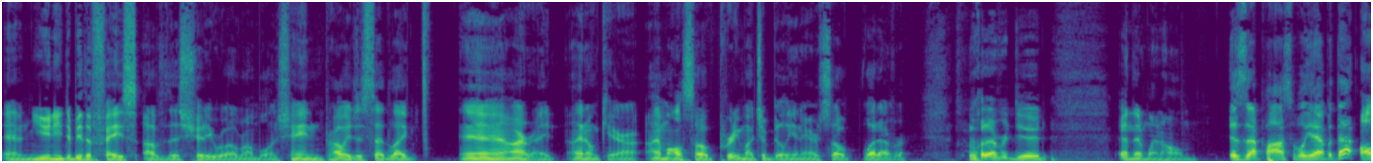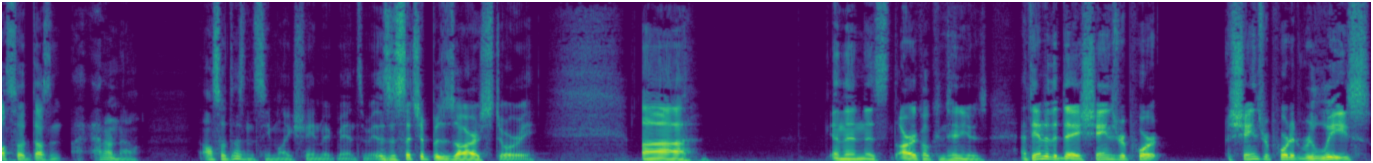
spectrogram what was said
And you need to be the face of this shitty Royal Rumble. And Shane probably just said, like, eh, all right. I don't care. I'm also pretty much a billionaire. So whatever. whatever, dude. And then went home. Is that possible? Yeah. But that also doesn't, I don't know. Also doesn't seem like Shane McMahon to me. This is such a bizarre story. Uh, and then this article continues. At the end of the day, Shane's report Shane's reported release,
